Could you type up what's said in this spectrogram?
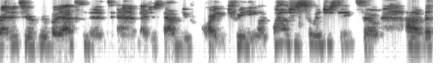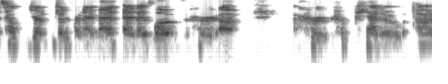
ran into your group by accident, and I just found you quite intriguing. Like, wow, she's so interesting. So um, that's how Jennifer and I met, and I loved her. Um, her her piano uh,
